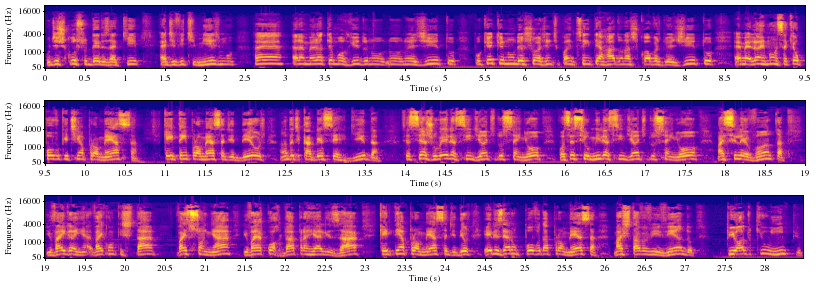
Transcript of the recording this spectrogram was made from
O discurso deles aqui é de vitimismo. É, era melhor ter morrido no, no, no Egito. Por que, que não deixou a gente para ser enterrado nas covas do Egito? É melhor, irmão, isso aqui é o povo que tinha promessa. Quem tem promessa de Deus anda de cabeça erguida. Você se ajoelha assim diante do Senhor, você se humilha assim diante do Senhor, mas se levanta e vai ganhar, vai conquistar vai sonhar e vai acordar para realizar. Quem tem a promessa de Deus, eles eram o povo da promessa, mas estava vivendo pior do que o ímpio,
